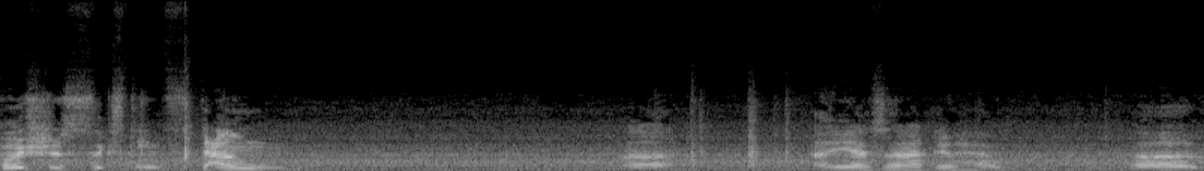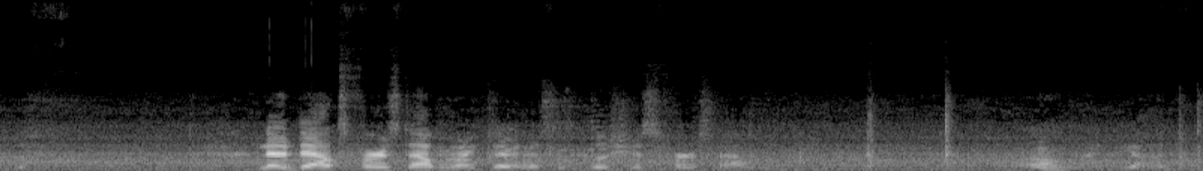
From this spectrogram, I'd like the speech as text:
Bush's 16 Stone. Uh, yes, and I do have, uh, No Doubt's first album right there. This is Bush's first album. Oh my god.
